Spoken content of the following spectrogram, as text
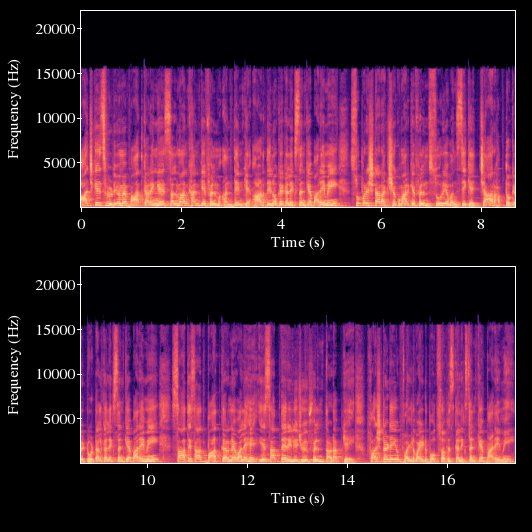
आज के इस वीडियो में बात करेंगे सलमान खान की फ़िल्म अंतिम के आठ दिनों के कलेक्शन के बारे में, सुपरस्टार अक्षय कुमार की फ़िल्म सूर्यवंशी के चार हफ्तों के टोटल कलेक्शन के बारे में, साथ ही साथ बात करने वाले हैं इस हफ़्ते रिलीज़ हुई फ़िल्म तड़प के first day worldwide box office collection के बारे में।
